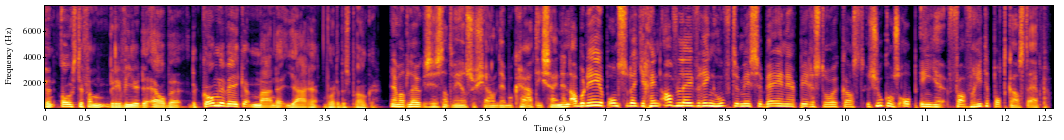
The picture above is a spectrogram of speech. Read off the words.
ten oosten van de rivier de Elbe de komende weken, maanden, jaren worden besproken. En wat leuk is, is dat we heel sociaal en democratisch zijn. En abonneer je op ons, zodat je geen aflevering hoeft te missen. BNR Perestrooikast. Zoek ons op in je favoriete podcast-app.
